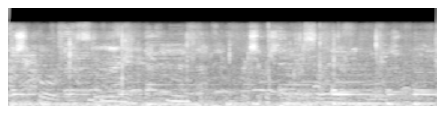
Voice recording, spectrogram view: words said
멕시코 쓰는 음. 멕시코 쓰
